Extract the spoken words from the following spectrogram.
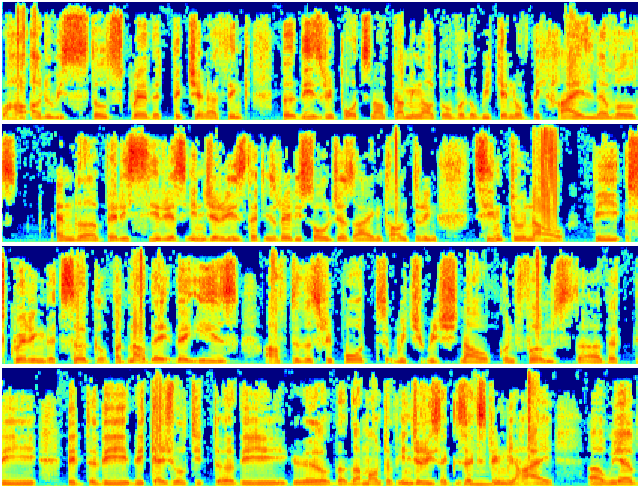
how, how do we still square that picture? And I think that these reports now coming out over the weekend of the high levels and the very serious injuries that Israeli soldiers are encountering seem to now be squaring that circle. But now there, there is, after this report, which which now confirms uh, that the the the, the casualty, uh, the, uh, the, the amount of injuries is mm-hmm. extremely high. Uh, we have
